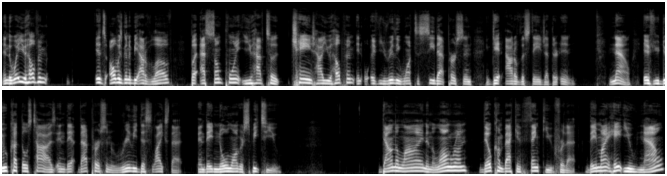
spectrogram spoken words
And the way you help him, it's always gonna be out of love. But at some point, you have to change how you help him and if you really want to see that person get out of the stage that they're in. Now, if you do cut those ties and that that person really dislikes that and they no longer speak to you, down the line in the long run, they'll come back and thank you for that. They might hate you now,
